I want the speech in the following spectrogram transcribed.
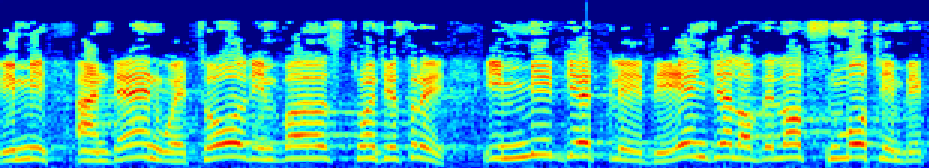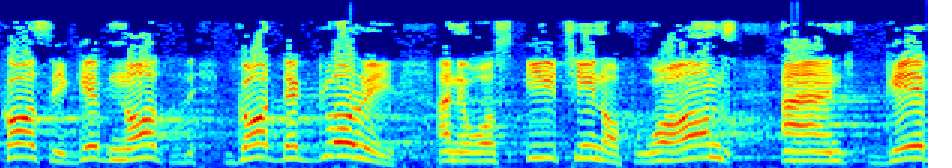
And then we're told in verse 23, immediately the angel of the Lord smote him because he gave not God the glory and he was eating of worms and gave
